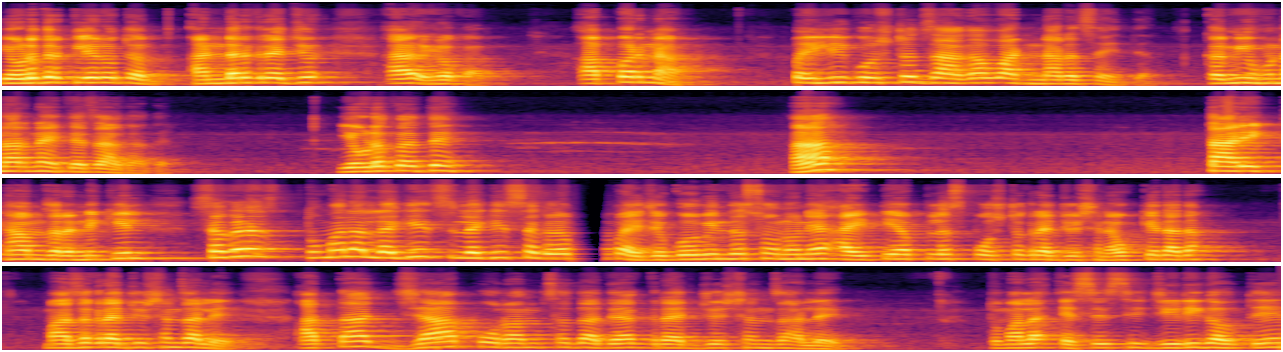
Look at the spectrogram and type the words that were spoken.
एवढं तर क्लिअर होतं. अंडर ग्रॅज्युएट हो का अपर्णा पहिली गोष्ट जागा वाढणारच आहे त्या. कमी होणार नाही त्या जागा त्या. एवढं कळतंय? हा तारीख थांब जरा निखिल. सगळं तुम्हाला लगेच लगेच सगळं पाहिजे. Govind Sonone I T I plus post graduation आहे. ओके दादा. माझं ग्रॅज्युएशन झालंय. आता ज्या पोरांचं दादा ग्रॅज्युएशन झालंय तुम्हाला S S C G D गावते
